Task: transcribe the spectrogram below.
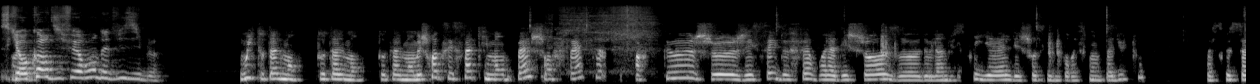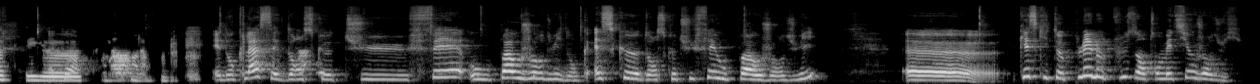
Ce qui est encore différent d'être visible. Oui, totalement, totalement, totalement. Mais je crois que c'est ça qui m'empêche en fait, parce que j'essaye de faire voilà des choses euh, de l'industriel, des choses qui ne correspondent pas du tout. Parce que ça, c'est. Euh, voilà. Et donc là, c'est dans ce que tu fais ou pas aujourd'hui? Donc, est-ce que dans ce que tu fais ou pas aujourd'hui, qu'est-ce qui te plaît le plus dans ton métier aujourd'hui?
